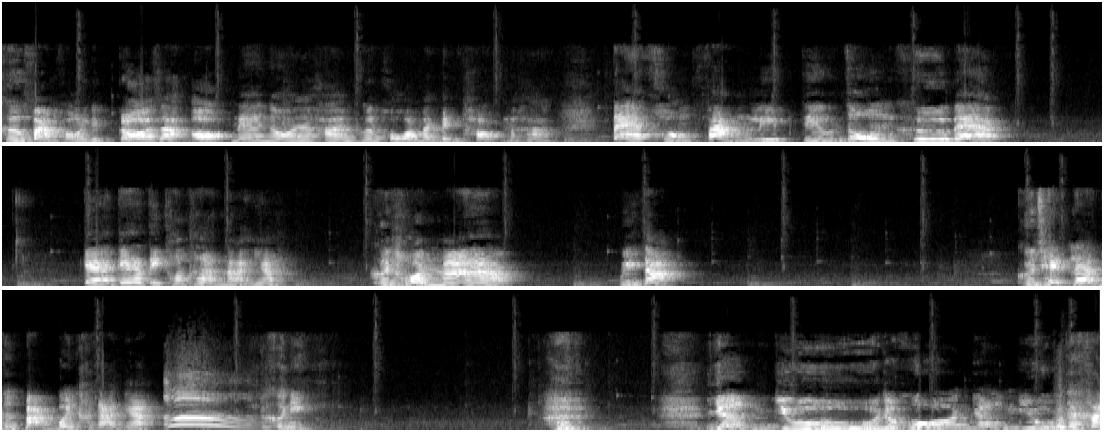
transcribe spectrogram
คือฝั่งของลิปกลอสอะออกแน่นอนนะคะ เพื่อนเพราะว่ามันเป็นท็อปนะคะ แต่ของฝั่งลิปจิ้มจุ่มคือแบบ แกแกติดทนขนาดไหนอะ คือทนมากวิจ้ะคือเช็ดแรงจนปากเบิร์นขนาดเนี้ยก็คือนี่ ยังอยู่ทุกคนยังอยู่ ถ้าใคร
